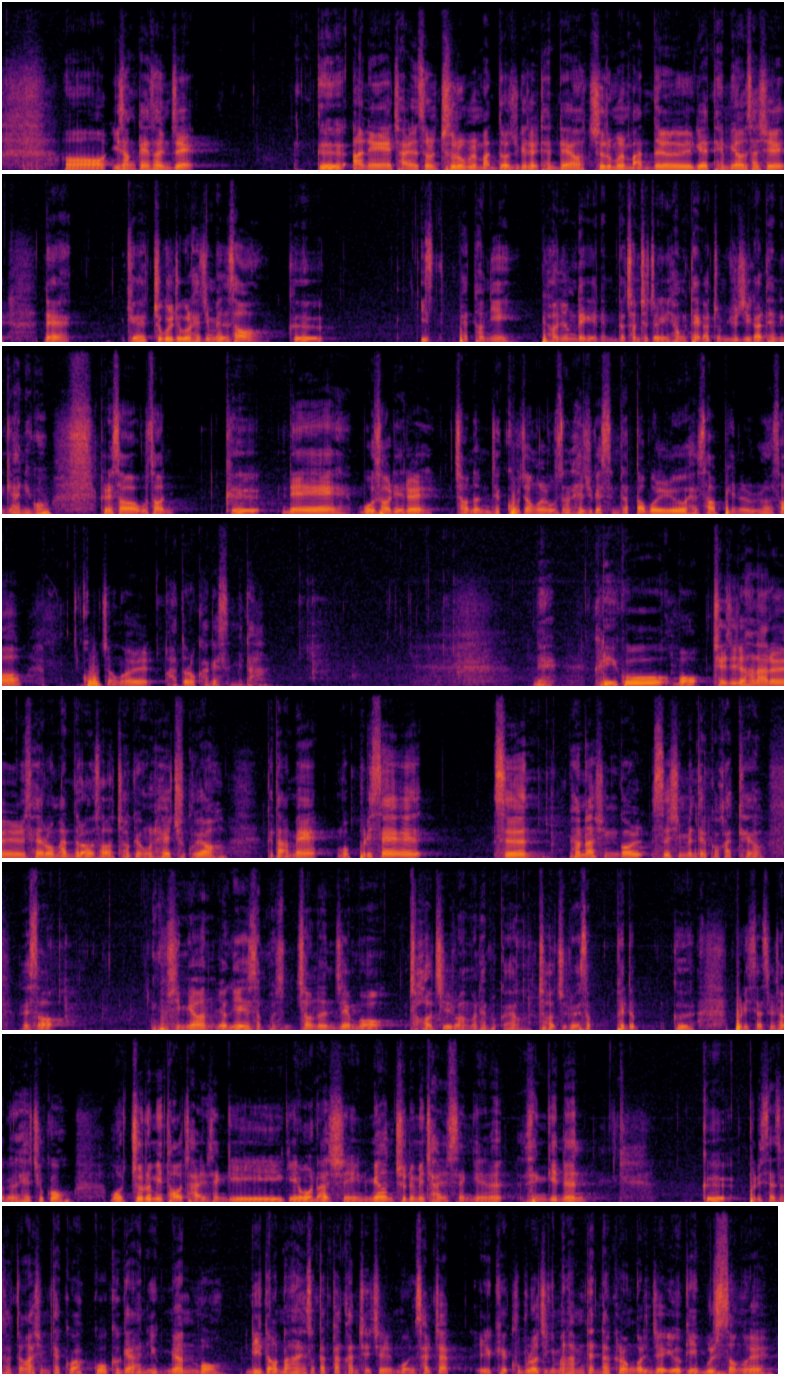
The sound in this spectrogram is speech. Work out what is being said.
어, 이 상태에서 이제 그 안에 자연스러운 주름을 만들어주게 될 텐데요. 주름을 만들게 되면 사실 네 이렇게 주글주글해지면서 그이 패턴이 변형되게 됩니다. 전체적인 형태가 좀 유지가 되는 게 아니고 그래서 우선 그 뇌의 모서리를 저는 이제 고정을 우선 해주겠습니다. W 해서 핀을 눌러서 고정을 하도록 하겠습니다. 네. 그리고 뭐 재질 하나를 새로 만들어서 적용을 해 주고요. 그 다음에 뭐 프리셋은 편하신 걸 쓰시면 될 것 같아요. 그래서 보시면 여기에서 보시 저는 이제 뭐 저지로 한번 해볼까요? 저지로 해서 피드 그 프리셋을 적용해 주고 뭐 주름이 더 잘 생기길 원하시면 주름이 잘 생기는 생기는 그 프리셋을 설정하시면 될 것 같고 그게 아니면 뭐 리더나 해서 딱딱한 재질 뭐 살짝 이렇게 구부러지기만 하면 된다. 그런 걸 이제 여기 물성을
